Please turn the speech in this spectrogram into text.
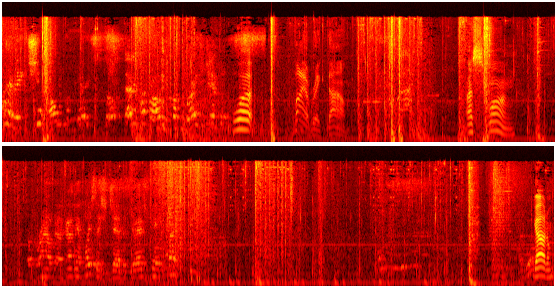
I haven't eaten shit all fucking day. Well, that is my problem. Your fucking brain's jammed up. What? Firebreak down. I swung. Got a goddamn PlayStation your ass. You. Got him.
